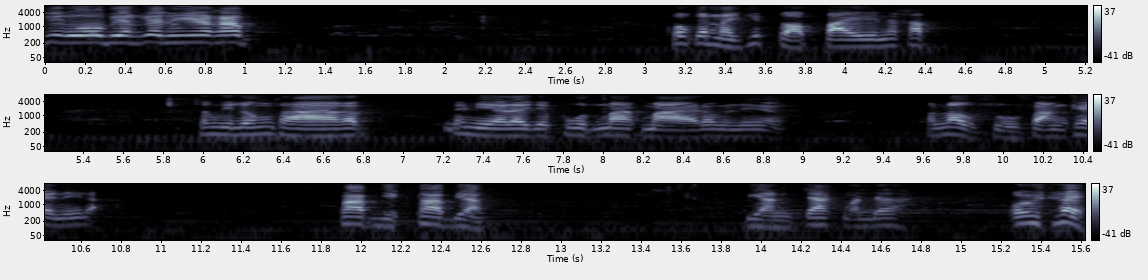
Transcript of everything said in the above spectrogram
วิดีโอเพียงแค่นี้นะครับพบกันใหม่คลิปต่อไปนะครับช่างวินลงทาครับ ไม่มีอะไรจะพูดมากมายแล้ววันนี้มาเล่าสู่ฟังแค่นี้แหละ ภาพหยิกภาพหยักเปลี่ยนจักมันเด้อโอ้ยเฮ้ย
